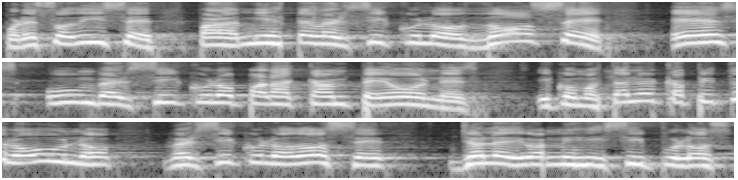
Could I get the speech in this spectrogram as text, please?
Por eso dice, para mí este versículo 12 es un versículo para campeones. Y como está en el capítulo 1, versículo 12, yo le digo a mis discípulos,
